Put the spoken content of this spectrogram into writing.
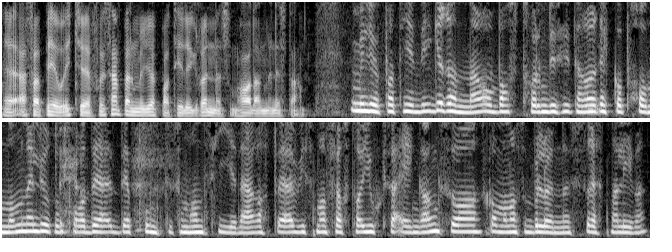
Frp og ikke f.eks. Miljøpartiet De Grønne, som har den ministeren. Miljøpartiet De Grønne og Bastholm, du sitter her og rekker opp hånda, men jeg lurer på det, det punktet som han sier der, at eh, hvis man først har juksa én gang, så skal man altså belønnes resten av livet?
